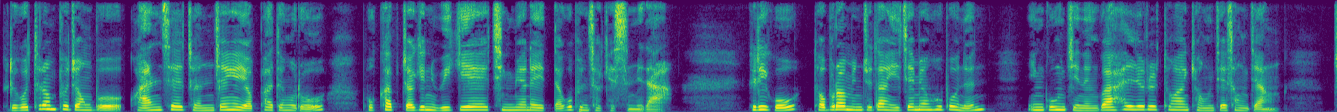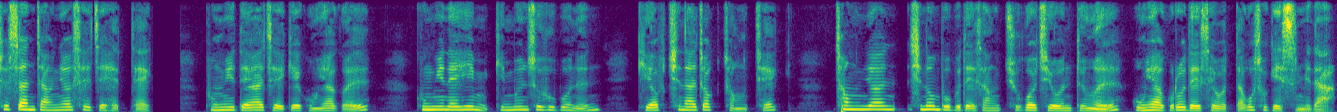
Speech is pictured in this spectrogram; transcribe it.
그리고 트럼프 정부 관세 전쟁의 여파 등으로 복합적인 위기에 직면해 있다고 분석했습니다. 그리고 더불어민주당 이재명 후보는 인공지능과 한류를 통한 경제 성장, 출산 장려 세제 혜택, 북미 대화 재개 공약을 국민의힘 김문수 후보는 기업 친화적 정책, 청년 신혼부부 대상 주거 지원 등을 공약으로 내세웠다고 소개했습니다.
